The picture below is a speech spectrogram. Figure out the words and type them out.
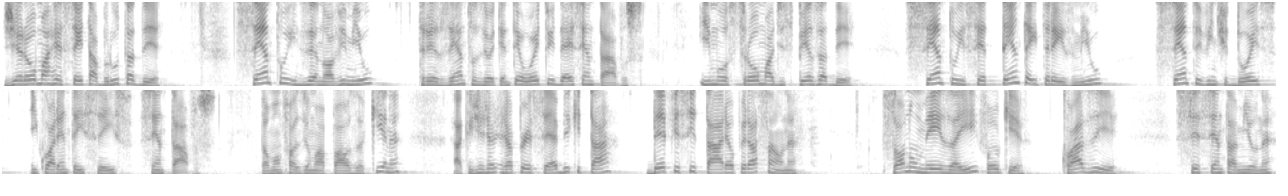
gerou uma receita bruta de R$ 119.388,10 centavos e mostrou uma despesa de 173.122,46 centavos. Então vamos fazer uma pausa aqui, né? Aqui a gente já- percebe que está deficitária a operação, né? Só num mês aí foi o quê? Quase 60 mil, né?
